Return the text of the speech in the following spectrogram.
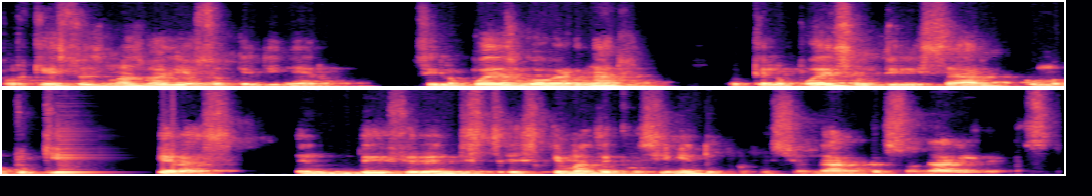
porque esto es más valioso que el dinero, si lo puedes gobernar, porque lo puedes utilizar como tú quieras en diferentes esquemas de crecimiento profesional, personal y demás.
